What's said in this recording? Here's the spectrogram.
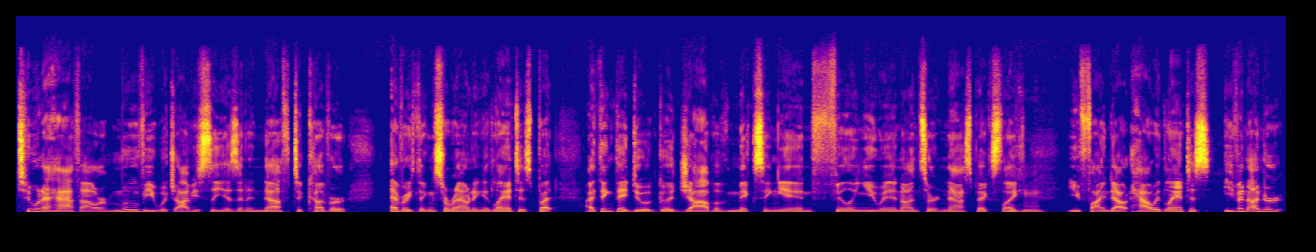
two and a half hour movie which obviously isn't enough to cover everything surrounding atlantis but i think they do a good job of mixing in filling you in on certain aspects like Mm-hmm. you find out how atlantis even under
